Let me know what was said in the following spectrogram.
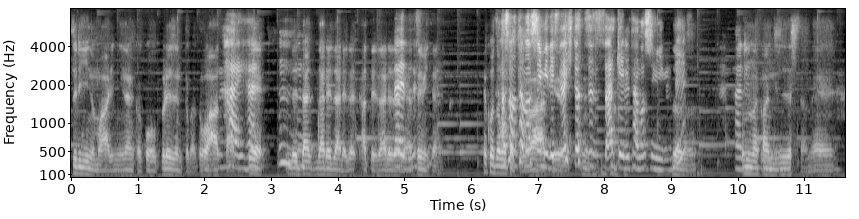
ツリーの周りになんかこう、プレゼントがドワーってあって、で、だ誰々であって、誰々あってみたいな。で、子供たちそう、楽しみですね。一つずつ開ける楽しみがね。そんな感じでしたね。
